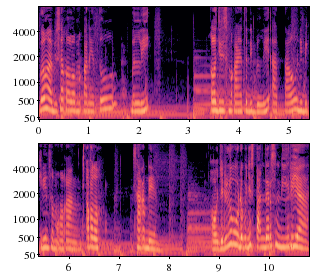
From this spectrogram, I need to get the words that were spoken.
gue nggak bisa kalau makan itu beli kalau jenis makanan itu dibeli atau dibikinin sama orang. Apa tuh? Sarden. Oh jadi lu udah punya standar sendiri iya.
